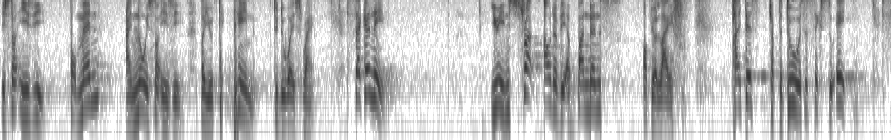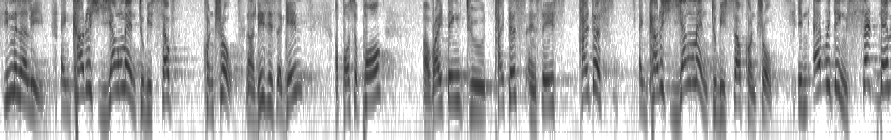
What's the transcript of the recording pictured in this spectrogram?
It's not easy. For men, I know it's not easy, but you take pain to do what is right. Secondly, you instruct out of the abundance of your life. Titus chapter 2, verses 6 to 8. Similarly, encourage young men to be self controlled. Now, this is again Apostle Paul uh, writing to Titus and says, Titus, encourage young men to be self controlled. In everything, set them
